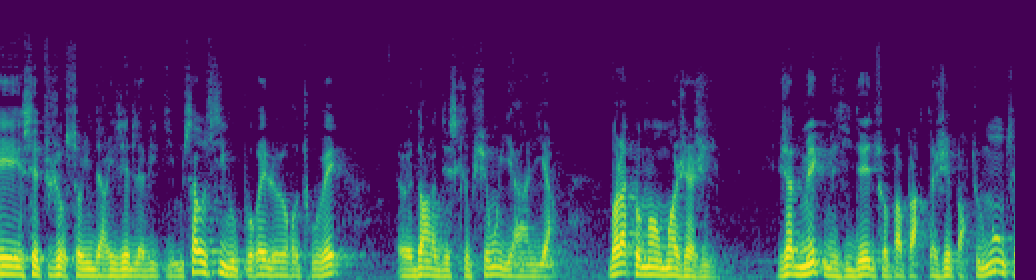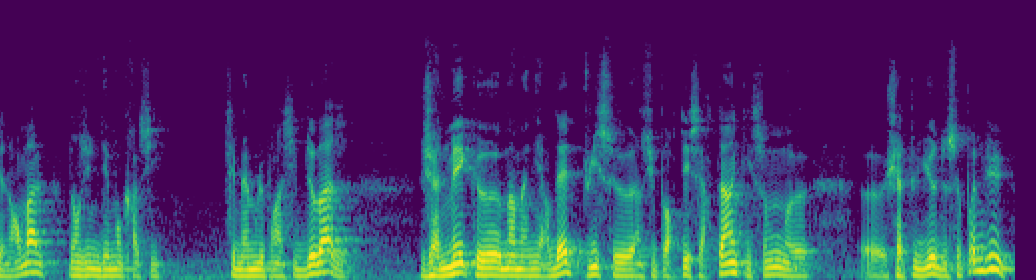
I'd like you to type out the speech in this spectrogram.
et c'est toujours solidarisé de la victime. Ça aussi, vous pourrez le retrouver euh, dans la description, il y a un lien. Voilà comment moi j'agis. J'admets que mes idées ne soient pas partagées par tout le monde, c'est normal, dans une démocratie. C'est même le principe de base. J'admets que ma manière d'être puisse euh, insupporter certains qui sont euh, chatouilleux de ce point de vue.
